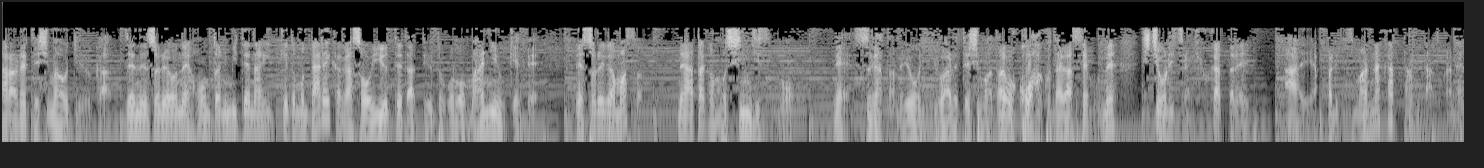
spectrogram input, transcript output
られてしまうというか、全然それをね、本当に見てないけども、誰かがそう言ってたっていうところを真に受けて、で、それがまさ、ね、あたかも真実のね、姿のように言われてしまう。例えば紅白歌合戦もね、視聴率が低かったら、ああ、やっぱりつまんなかったんだとかね、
